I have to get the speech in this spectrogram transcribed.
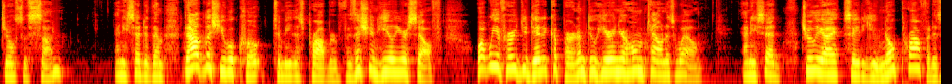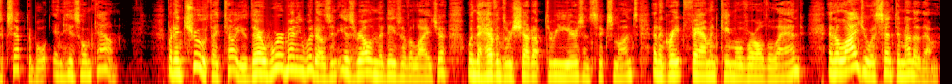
Joseph's son? And he said to them, Doubtless you will quote to me this proverb Physician, heal yourself. What we have heard you did at Capernaum, do here in your hometown as well. And he said, Truly I say to you, no prophet is acceptable in his hometown. But in truth, I tell you, there were many widows in Israel in the days of Elijah, when the heavens were shut up three years and six months, and a great famine came over all the land. And Elijah was sent to none of them,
